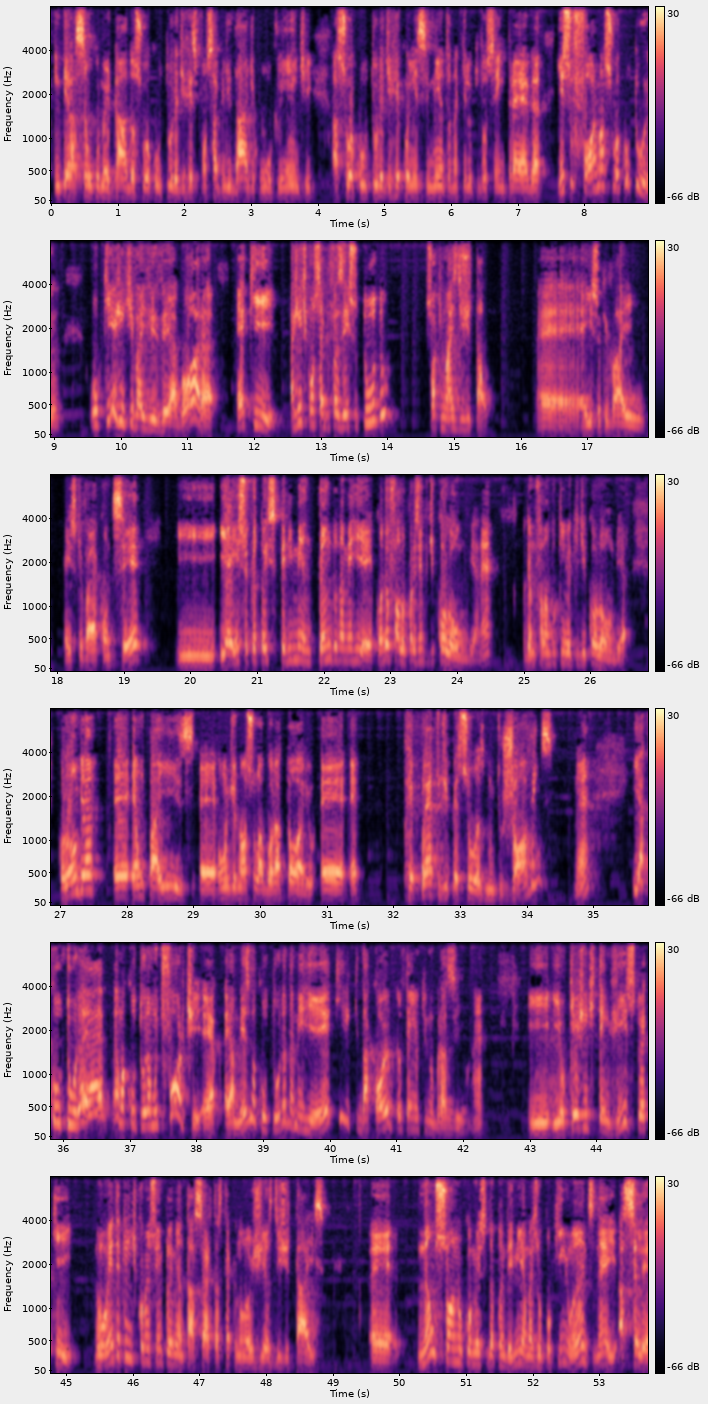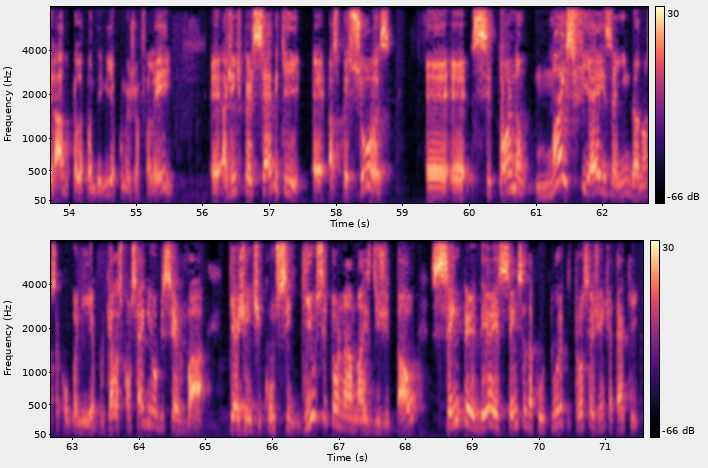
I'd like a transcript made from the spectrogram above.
interação com o mercado, a sua cultura de responsabilidade com o cliente, a sua cultura de reconhecimento naquilo que você entrega. Isso forma a sua cultura. O que a gente vai viver agora é que a gente consegue fazer isso tudo, só que mais digital. É, é isso que vai, é isso que vai acontecer. E, e é isso que eu estou experimentando na Merrier. Quando eu falo, por exemplo, de Colômbia, né? Podemos falar um pouquinho aqui de Colômbia. Colômbia é, é um país é, onde o nosso laboratório é, é, repleto de pessoas muito jovens, né? E a cultura é, é uma cultura muito forte. É, é a mesma cultura da Merrier que, que da qual eu, eu, tenho aqui no Brasil, né? E, e o que a gente tem visto é que no momento em que a gente começou a implementar certas tecnologias digitais, é, não só no começo da pandemia, mas um pouquinho antes, né, e acelerado pela pandemia, como eu já falei, é, a gente percebe que é, as pessoas é, é, se tornam mais fiéis ainda à nossa companhia, porque elas conseguem observar que a gente conseguiu se tornar mais digital sem perder a essência da cultura que trouxe a gente até aqui.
